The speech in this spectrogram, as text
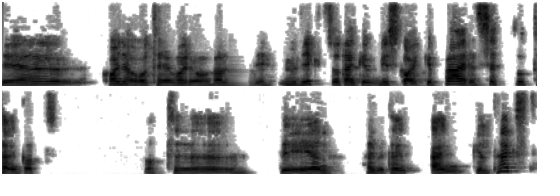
det kan av og til være veldig ulikt. Så jeg tenker vi skal ikke bare sitte og tenke at, at uh, det er en hermetegn enkel tekst.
